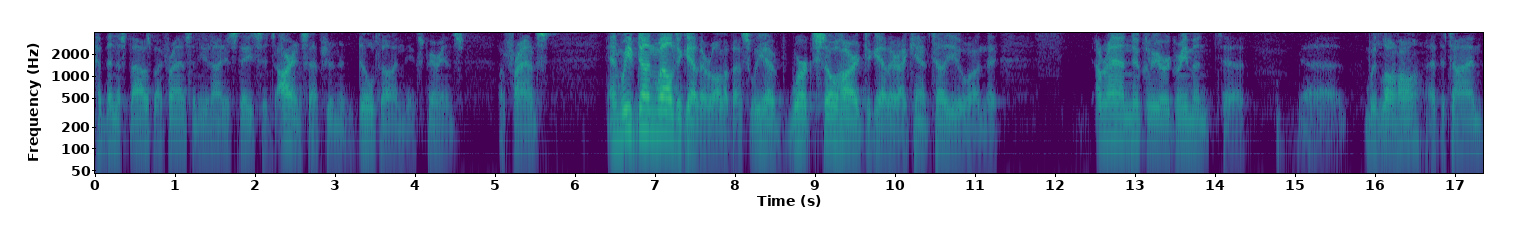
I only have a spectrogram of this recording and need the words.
have been espoused by France and the United States since our inception and built on the experience of France. And we've done well together, all of us. We have worked so hard together. I can't tell you on the Iran nuclear agreement uh, uh, with Laurent at the time,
